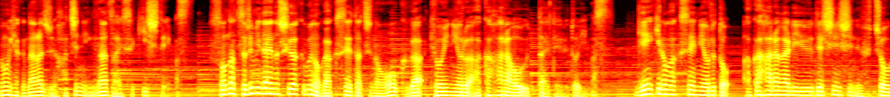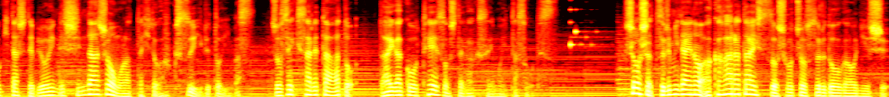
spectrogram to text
478人が在籍しています。そんな鶴見大の私学部の学生たちの多くが教員による赤腹を訴えているといいます。現役の学生によると赤腹が理由で心身に不調をきたして病院で診断書をもらった人が複数いるといいます。除籍された後大学を提訴した学生もいたそうです。勝者鶴見大の赤原体質を象徴する動画を入手。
